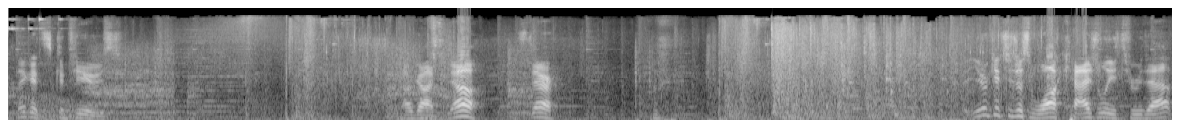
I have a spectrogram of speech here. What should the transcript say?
I think it's confused. Oh god, no! It's there. you don't get to just walk casually through that.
